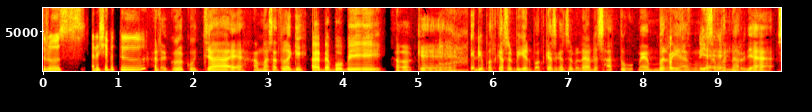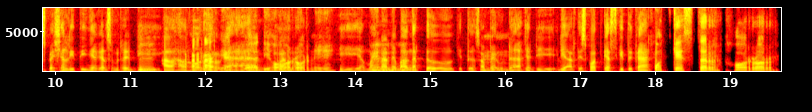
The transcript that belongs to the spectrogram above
Terus ada siapa tuh? Ada gua Kucai sama satu lagi. Ada Bobby. Oke. Di podcast bikin podcast kan sebenarnya ada satu member Podcast, yang iya, iya. sebenarnya speciality-nya kan sebenarnya di hal-hal horor kan. dia di horor nih. Iya, mainannya Hmm. banget tuh gitu sampai Hmm. udah jadi di artis podcast gitu kan. Podcaster horor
